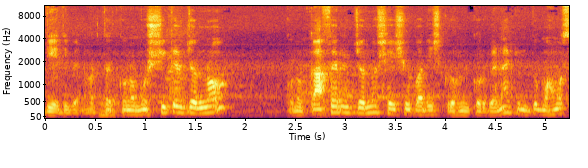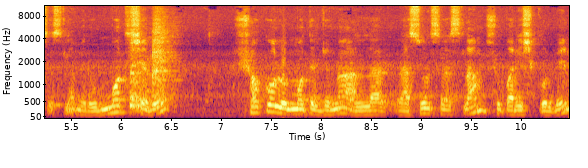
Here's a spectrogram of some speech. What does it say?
দিয়ে দিবেন। অর্থাৎ কোনো মুশ্রিকের জন্য, কোনো কাফের জন্য সেই সুপারিশ গ্রহণ করবে না, কিন্তু মোহাম্মদ ইসলামের উম্মত হিসেবে সকল উম্মতের জন্য আল্লাহ রাসুল ইসলাম সুপারিশ করবেন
